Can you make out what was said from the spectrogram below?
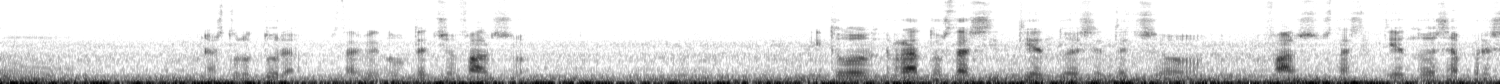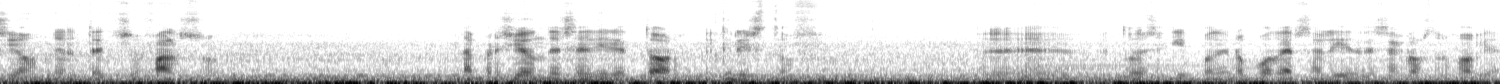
un, una estructura, estás viendo un techo falso. Y todo el rato estás sintiendo ese techo falso, estás sintiendo esa presión del techo falso, la presión de ese director, de Christoph, de todo ese equipo, de no poder salir de esa claustrofobia,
